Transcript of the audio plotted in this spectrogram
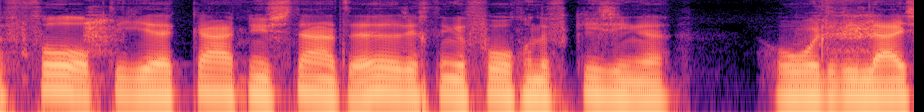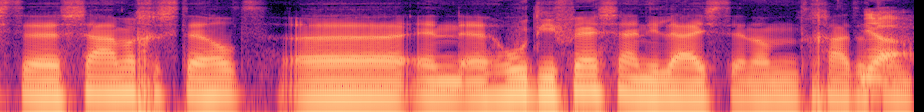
vol op die kaart nu staat, hè, richting de volgende verkiezingen. Hoe worden die lijsten samengesteld en hoe divers zijn die lijsten? En dan gaat het ja. om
